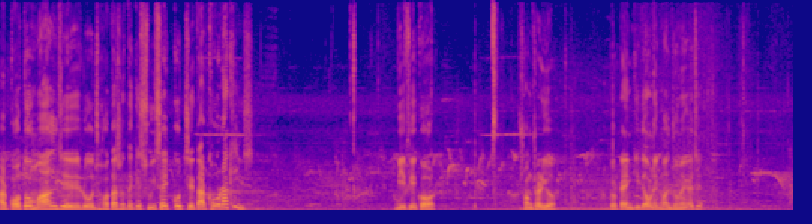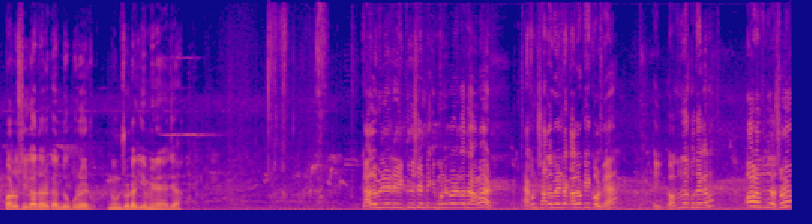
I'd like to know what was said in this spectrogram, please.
আর কত মাল যে রোজ হতাশা থেকে সুইসাইড করছে, তার খবর রাখিস? বিয়ে কর। সংসারী হ। তো ট্যাঙ্কিতে অনেক মাল জমে গেছে। পারসিকা ধরকান দুপুরের নুনশোটা গিয়ে মেরে যা। কালো বিলেটের ইকুয়েশনটা কি মনে করার কথা আমার? এখন সাদা বেলটা কালো কে করবে হ্যাঁ? এই রতনদা কোথায় গেল? ও রতনদা শোনো।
